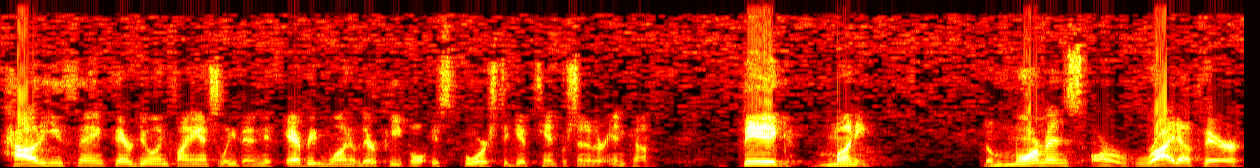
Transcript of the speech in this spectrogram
How do you think they're doing financially then if every one of their people is forced to give 10% of their income? Big money. The Mormons are right up there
